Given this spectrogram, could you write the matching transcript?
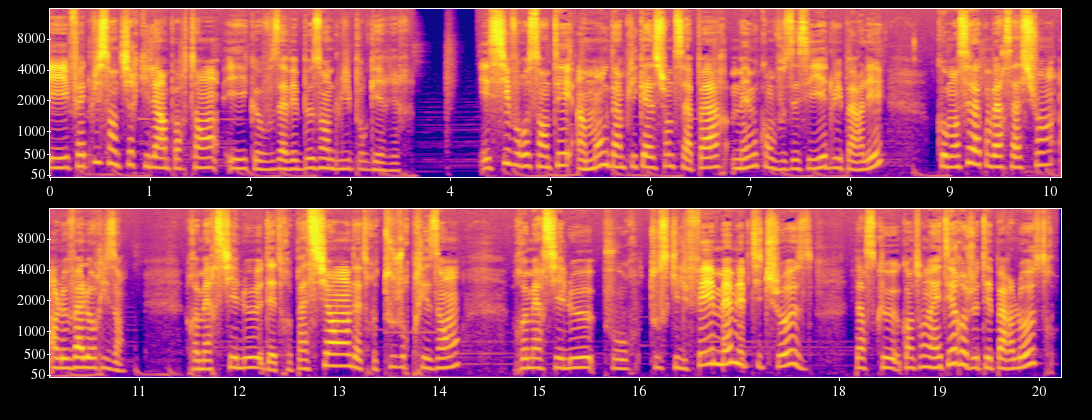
et faites-lui sentir qu'il est important et que vous avez besoin de lui pour guérir. Et si vous ressentez un manque d'implication de sa part, même quand vous essayez de lui parler, commencez la conversation en le valorisant. Remerciez-le d'être patient, d'être toujours présent. Remerciez-le pour tout ce qu'il fait, même les petites choses. Parce que quand on a été rejeté par l'autre,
